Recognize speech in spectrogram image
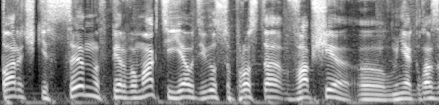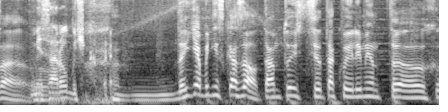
парочки сцен в первом акте я удивился просто вообще. э, у меня глаза... э, Мясорубочка. Да я бы не сказал. Там, то есть, такой элемент, э, х-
